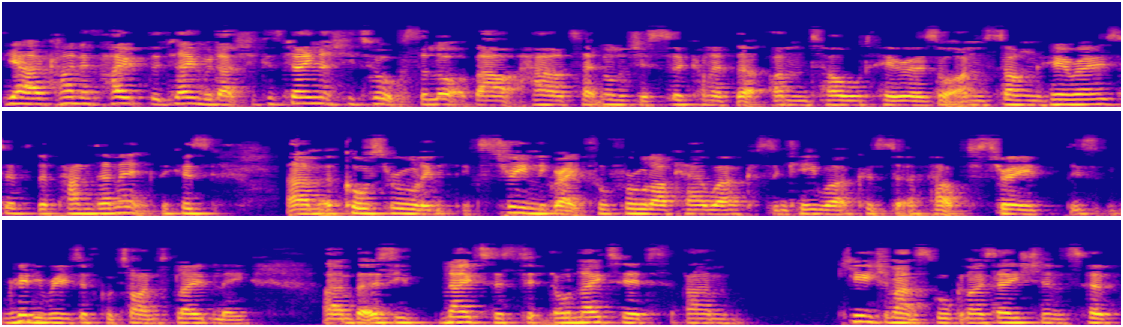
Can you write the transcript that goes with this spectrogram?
Yeah, I kind of hope that Jayne would actually, because Jayne actually talks a lot about how technologists are kind of the untold heroes or unsung heroes of the pandemic because um, of course, we're all extremely grateful for all our care workers and key workers that have helped us through these really, really difficult times globally. Um, but as you noticed or noted, um, huge amounts of organisations have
